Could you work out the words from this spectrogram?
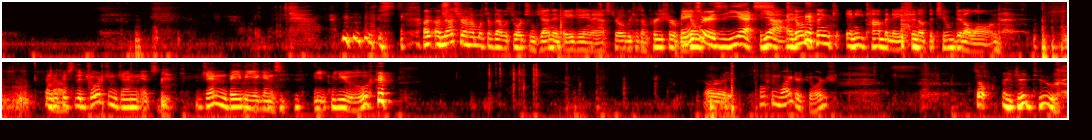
I, I'm not sure how much of that was George and Jen and AJ and Astro because I'm pretty sure The answer is yes. Yeah, I don't think any combination of the two did along. And if it's the George and Jen, it's Jen and Baby against y- you. Alrighty. Open wider, George. So, I did too.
